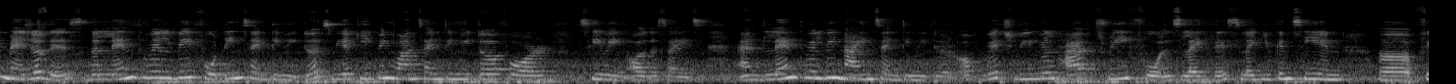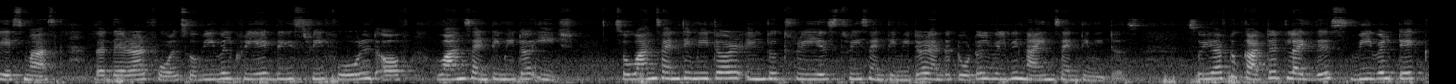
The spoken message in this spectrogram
Measure this the length will be 14 centimeters. We are keeping 1 centimeter for sewing all the sides. And length will be 9 centimeter of which we will have three folds like this. Like you can see in uh, face mask that there are folds. So we will create these three fold of 1 centimeter each so 1 centimeter into 3 is 3 centimeter and the total will be 9 centimeters. So you have to cut it like this. We will take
